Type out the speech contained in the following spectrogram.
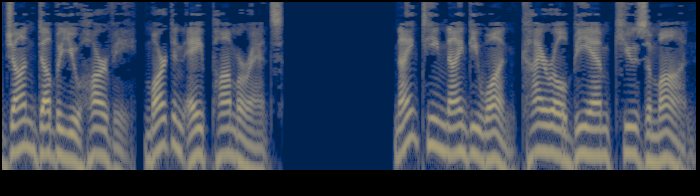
John W. Harvey, Martin A. Pomerantz 1991 Khairul BMQ Zaman,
